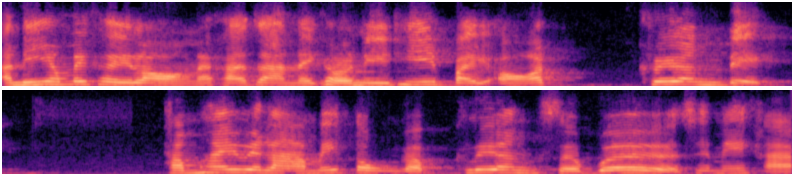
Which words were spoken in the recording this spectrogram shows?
อันนี้ยังไม่เคยลองนะคะ อาจารย์ในกรณีที่ไบออสเครื่องเด็กทำให้เวลาไม่ตรงกับเครื่องเซิร์ฟเวอร์ใช่ไหมคะ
